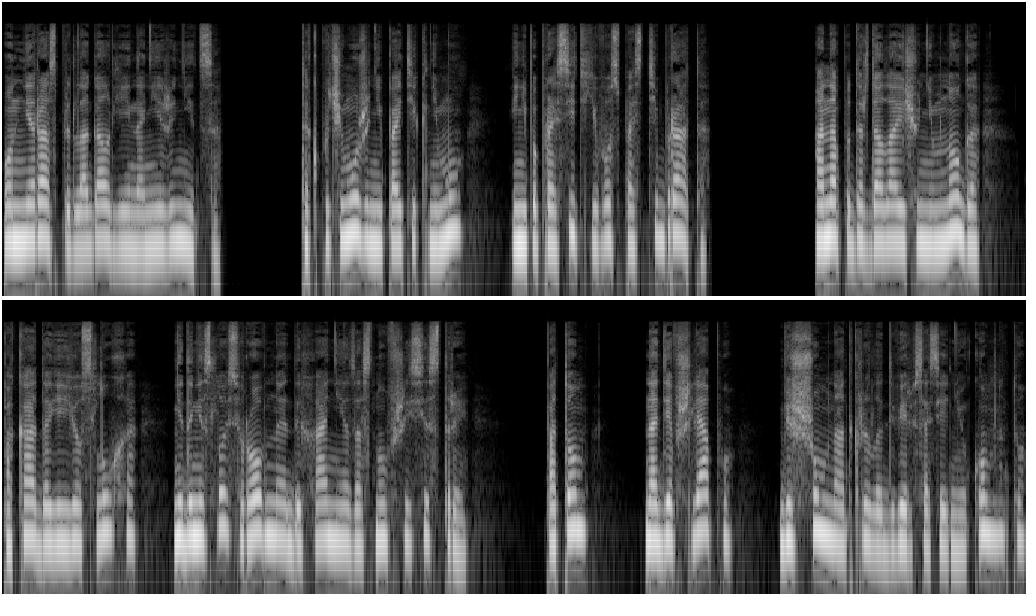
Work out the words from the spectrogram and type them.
Он не раз предлагал ей на ней жениться. Так почему же не пойти к нему и не попросить его спасти брата? Она подождала еще немного, пока до ее слуха не донеслось ровное дыхание заснувшей сестры. Потом, надев шляпу, бесшумно открыла дверь в соседнюю комнату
